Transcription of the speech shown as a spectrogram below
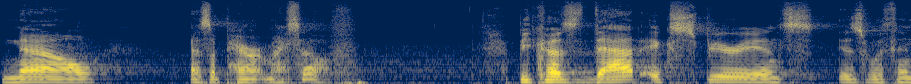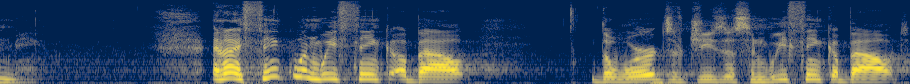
now as a parent myself. because that experience is within me. And I think when we think about the words of Jesus and we think about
